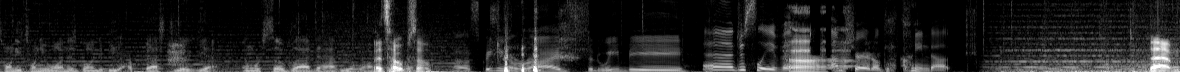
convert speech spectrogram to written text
2021 is going to be our best year yet, and we're so glad to have you along. Let's hope ride. so. Uh, speaking of rides, should we be? Eh, just leave it. Uh. I'm sure it'll get cleaned up. Damn.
